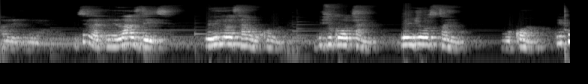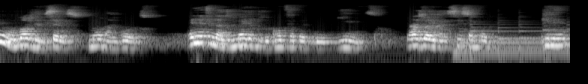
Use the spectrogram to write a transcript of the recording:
Hallelujah. You see that in the last days, perilous time will come, difficult time, dangerous time will come. People will love themselves more than God. Anything that will make them to be comfortable, they it. That's why you can see somebody killing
